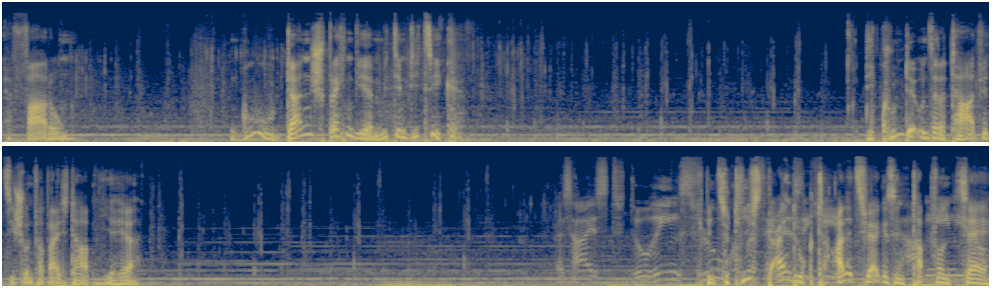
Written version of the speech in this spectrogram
Erfahrung. Gut, dann sprechen wir mit dem Dietrich. Kunde unserer Tat wird sich schon verbreitet haben hierher. Ich bin zutiefst beeindruckt. Alle Zwerge sind tapfer und zäh.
